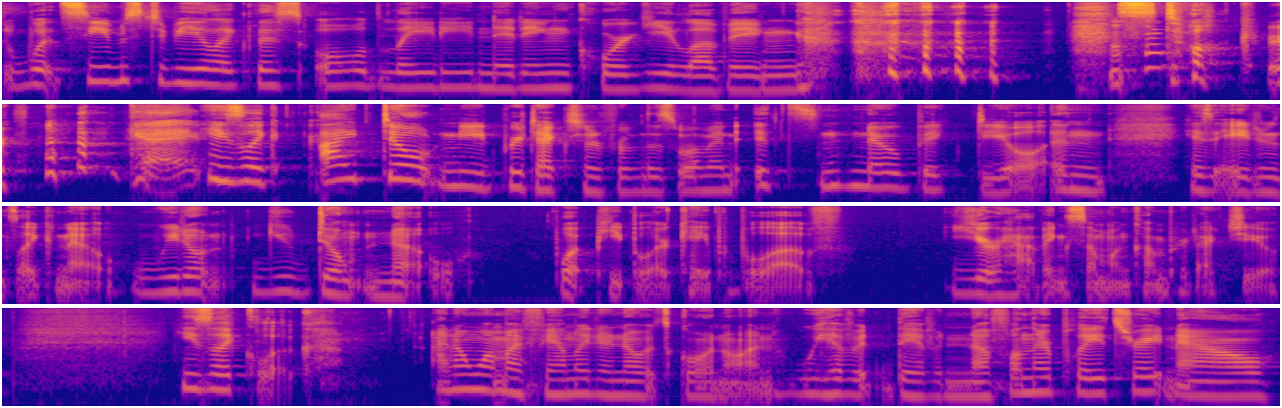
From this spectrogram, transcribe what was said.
what seems to be like this old lady knitting corgi loving stalker. Okay. He's like, I don't need protection from this woman. It's no big deal. And his agent's like, no, we don't, you don't know what people are capable of. You're having someone come protect you. He's like, look, I don't want my family to know what's going on. We have, a, they have enough on their plates right now.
